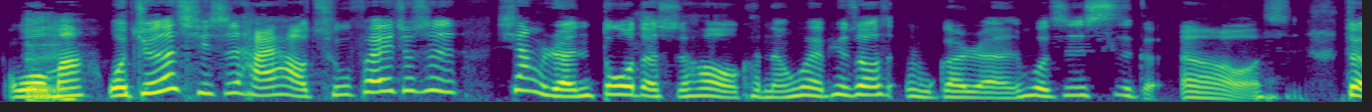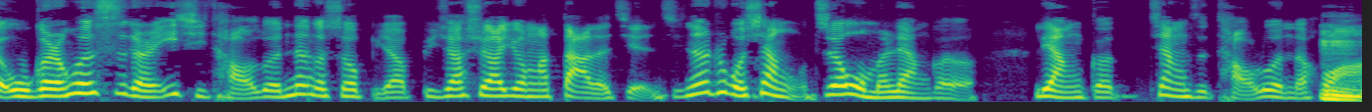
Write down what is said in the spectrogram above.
我吗？我觉得其实还好，除非就是像人多的时候，可能会，譬如说五个人或者是四个，呃，对，五个人或者四个人一起讨论，那个时候比较比较需要用到大的剪辑。那如果像只有我们两个。两个这样子讨论的话，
